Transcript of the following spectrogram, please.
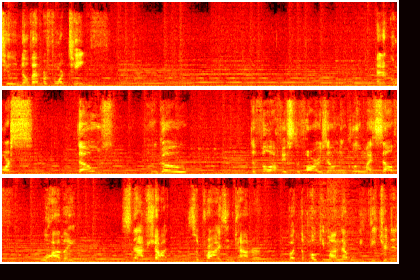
to November 14th. And of course, those who go to Philadelphia Safari Zone, including myself, will have a snapshot surprise encounter but the Pokemon that will be featured in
